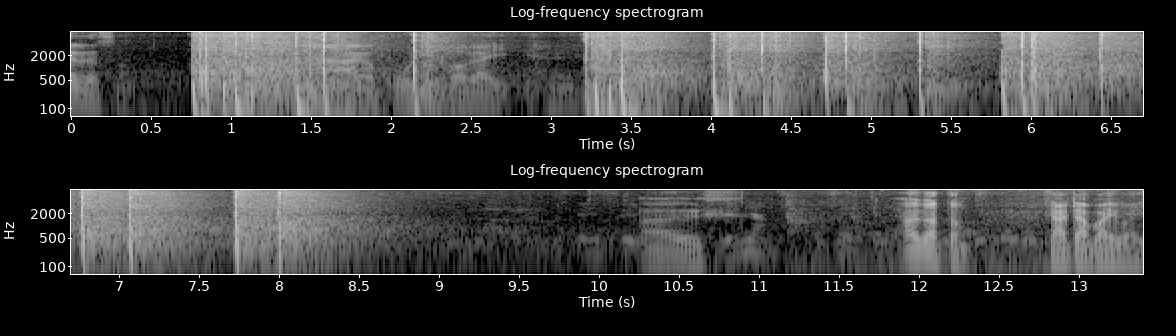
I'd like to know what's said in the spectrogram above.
ഇവിടെ രസം. ആകെ പൊടി പോകായി അത് കത്തം ടാറ്റ ബൈ ബൈ.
